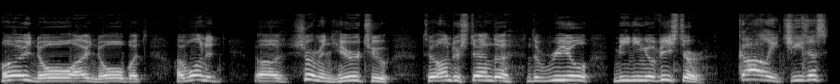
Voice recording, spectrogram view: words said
I know, I know, but I wanted uh, Sherman here to to understand the, the real meaning of Easter. Golly, Jesus,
